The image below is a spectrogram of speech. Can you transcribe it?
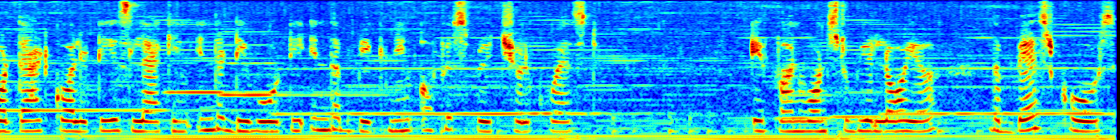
for that quality is lacking in the devotee in the beginning of his spiritual quest. If one wants to be a lawyer, the best course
